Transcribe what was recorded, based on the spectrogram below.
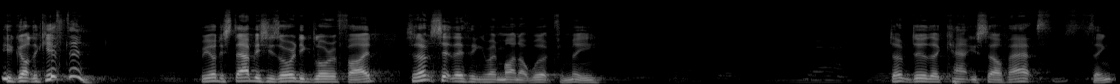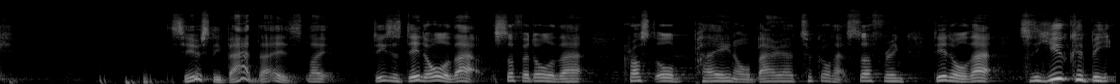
You've got the gift then. We already established He's already glorified. So don't sit there thinking, well, it might not work for me. Don't do the count yourself out think. Seriously bad, that is. Like, Jesus did all of that, suffered all of that, crossed all pain, all barrier, took all that suffering, did all that, so that you could be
